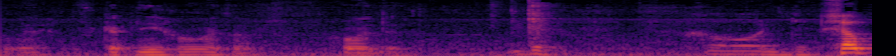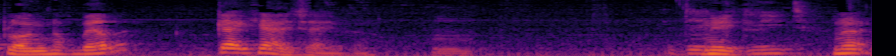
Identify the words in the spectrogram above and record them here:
Ik heb het niet gehoord hoor. Gehoord de... Zou Plonk nog bellen? Kijk jij eens even. Denk Niet. ik niet. Nee, Ik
